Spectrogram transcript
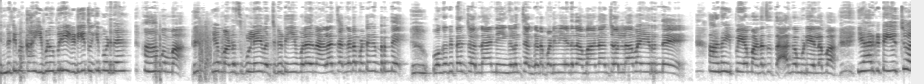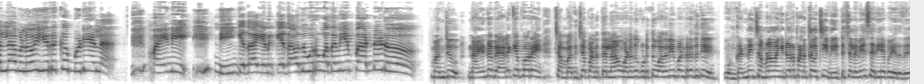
என்னடி மக்கா இவ்வளவு பெரிய இடியை தூக்கி போடுத ஆமாம்மா என் மனசுக்குள்ளேயே வச்சுக்கிட்டு இவ்வளவு நாளா சங்கடப்பட்டுக்கிட்டு இருந்தேன் உங்ககிட்ட சொன்னா நீங்களும் சங்கடப்படுவீங்கதாம்மா நான் சொல்லாம இருந்தேன் ஆனா இப்ப என் மனசு தாங்க முடியலம்மா யார்கிட்டயும் சொல்லாமலும் இருக்க முடியல மைனி நீங்க தான் எனக்கு ஏதாவது ஒரு உதவியை பண்ணணும் மஞ்சு நான் என்ன வேலைக்கே போறேன்? சம்பாதிச்ச பணத்தை எல்லாம் உனக்கு கொடுத்து உதவி பண்றதுக்கு. உங்க அண்ணன் சம்பளம் வாங்கிட்டு வர பணத்தை வச்சு வீட்டு செலவே சரியா போயிருது.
